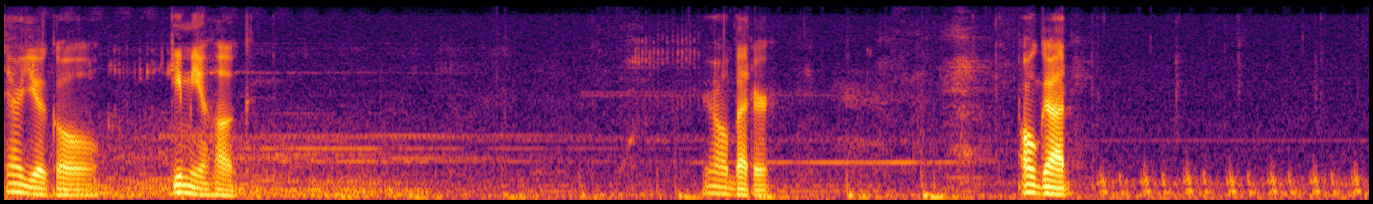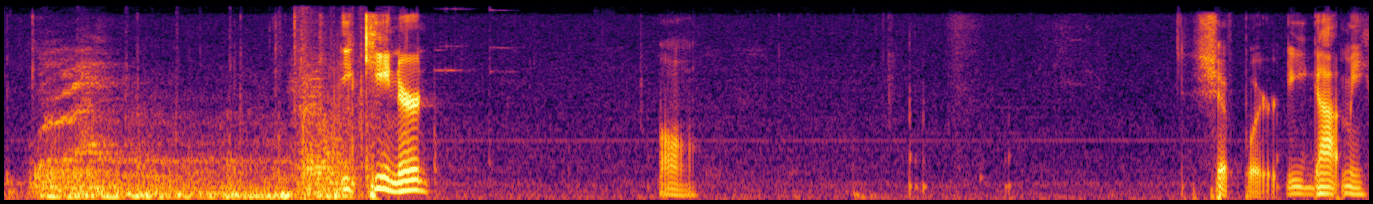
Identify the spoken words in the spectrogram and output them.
There you go. Give me a hug. You're all better. Oh god. Eat key, nerd. Oh. Chef Boyardee got me.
